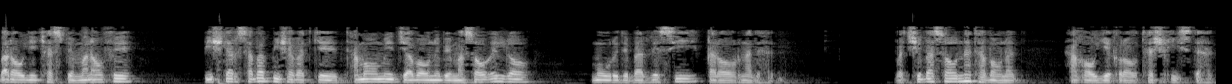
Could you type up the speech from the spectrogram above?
برای کسب منافع بیشتر سبب می شود که تمام جوانب مسائل را مورد بررسی قرار ندهد و چه بسا نتواند حقایق را تشخیص دهد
